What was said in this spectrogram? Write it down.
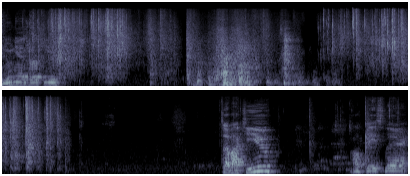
Nunez rookie. What's up, IQ? All base there.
